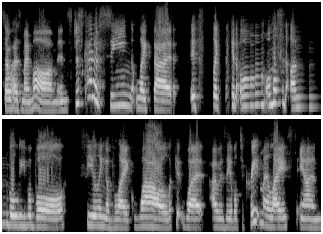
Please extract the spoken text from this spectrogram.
so has my mom and just kind of seeing like that it's like an almost an unbelievable feeling of like wow look at what i was able to create in my life and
